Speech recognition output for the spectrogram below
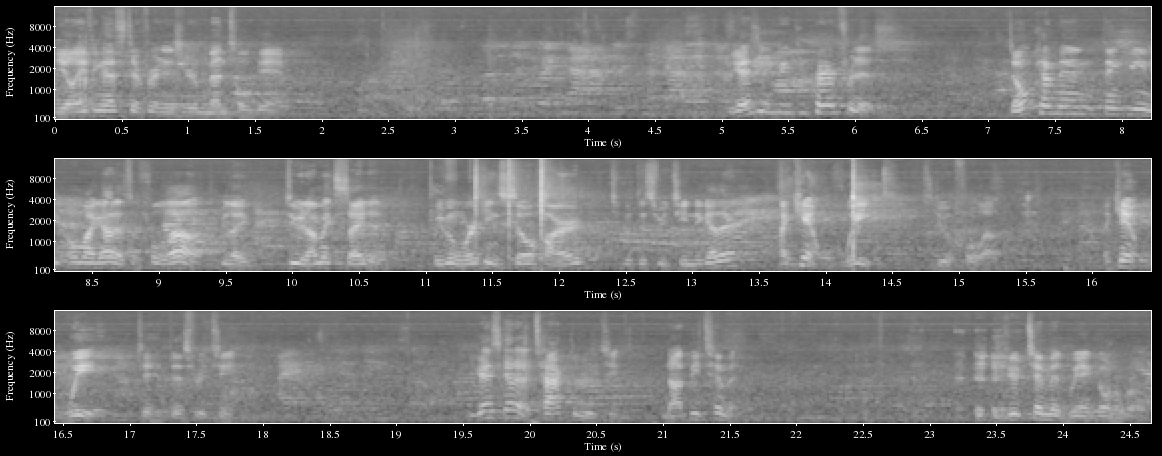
The only thing that's different is your mental game. You guys need to be prepared for this. Don't come in thinking, oh my god, it's a full out. Be like, dude, I'm excited. We've been working so hard to put this routine together. I can't wait to do a full out. I can't wait to hit this routine. You guys gotta attack the routine, not be timid. If you're timid, we ain't going to Worlds.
